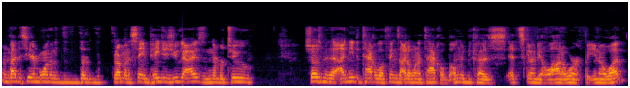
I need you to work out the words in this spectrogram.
I'm glad to see number one that, that I'm on the same page as you guys, and number two shows me that I need to tackle the things I don't want to tackle, but only because it's going to be a lot of work. But you know what?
